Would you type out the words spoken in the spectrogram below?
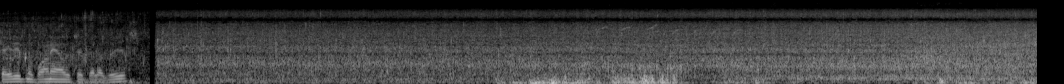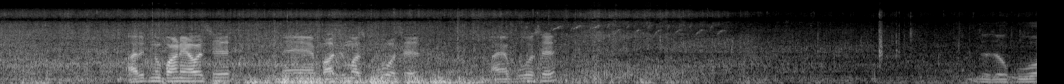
કઈ રીતનું પાણી આવે છે પહેલાં જોઈએ. આ રીતનું પાણી આવે છે અને બાજુમાં જ કૂવો છે. અહીંયા કૂવો છે. જો કૂવો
